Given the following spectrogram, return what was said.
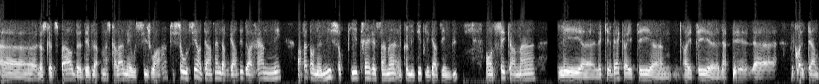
Euh, lorsque tu parles de développement scolaire, mais aussi joueur. Puis ça aussi, on était en train de regarder, de ramener. En fait, on a mis sur pied très récemment un comité pour les gardiens de but. On sait comment les, le Québec a été a été la, la c'est quoi le terme?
